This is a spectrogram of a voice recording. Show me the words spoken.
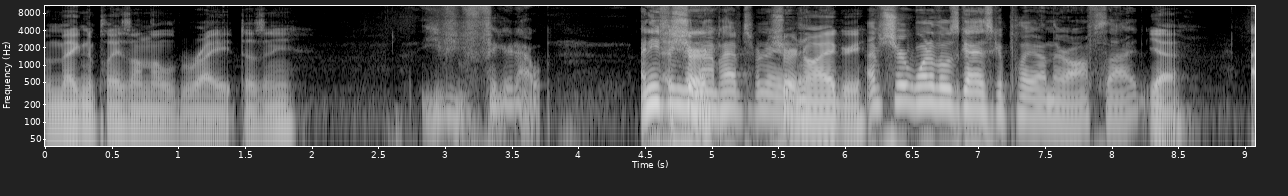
Megna plays on the right, doesn't he? You figured out anything sure. that have. Sure, no, I agree. I'm sure one of those guys could play on their offside. Yeah. Uh,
